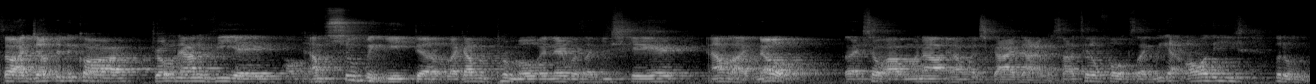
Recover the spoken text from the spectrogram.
So I jumped in the car, drove down to VA. Okay. I'm super geeked up. Like I'm promoting. Everyone's like, "You scared?" And I'm like, "No." Like so, I went out and I went skydiving. So I tell folks like, we got all these little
